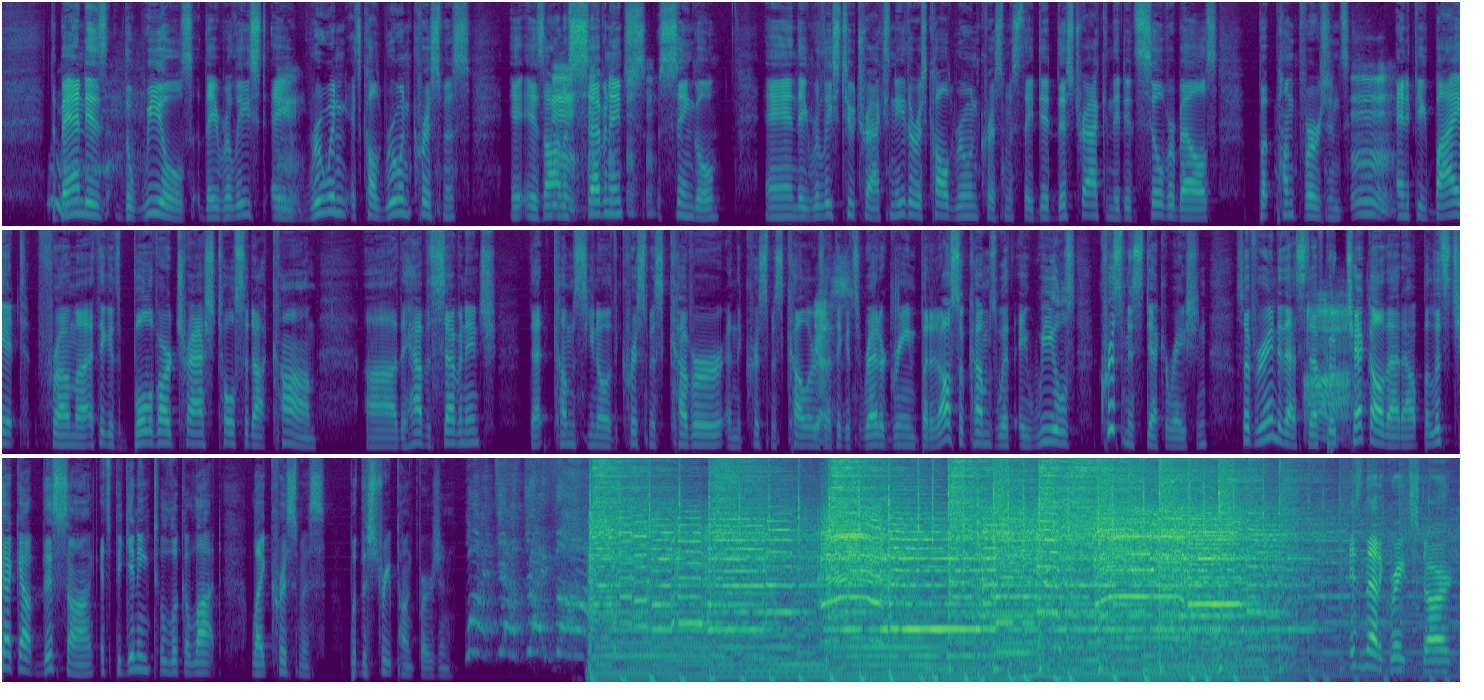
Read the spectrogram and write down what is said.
The band is The Wheels. They released a Mm. Ruin. It's called Ruin Christmas, It is on a seven-inch single, and they released two tracks. Neither is called "Ruin Christmas." They did this track and they did "Silver Bells," but punk versions. Mm. And if you buy it from, uh, I think it's BoulevardTrashTulsa.com, uh, they have a seven-inch that comes, you know, the Christmas cover and the Christmas colors. I think it's red or green, but it also comes with a Wheels Christmas decoration. So if you're into that stuff, go Ah. check all that out. But let's check out this song. It's beginning to look a lot like Christmas, but the street punk version. Isn't that a great start?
